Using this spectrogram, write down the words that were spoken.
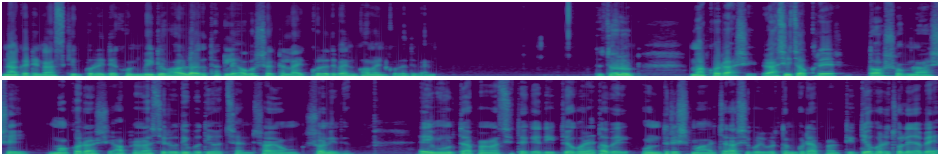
না কেটে না স্কিপ করে দেখুন। ভিডিও ভালো লাগে থাকলে অবশ্যই একটা লাইক করে দেবেন, কমেন্ট করে দেবেন। তো চলুন, মকর রাশি। রাশিচক্রের দশম রাশি মকর রাশি। আপনার রাশির অধিপতি হচ্ছেন স্বয়ং শনিদেব। এই মুহূর্তে আপনার রাশি থেকে দ্বিতীয় ঘরে, তবে উনত্রিশ মার্চ রাশি পরিবর্তন করে আপনার তৃতীয় ঘরে চলে যাবে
